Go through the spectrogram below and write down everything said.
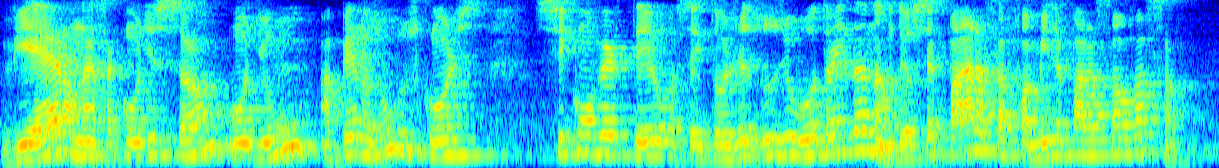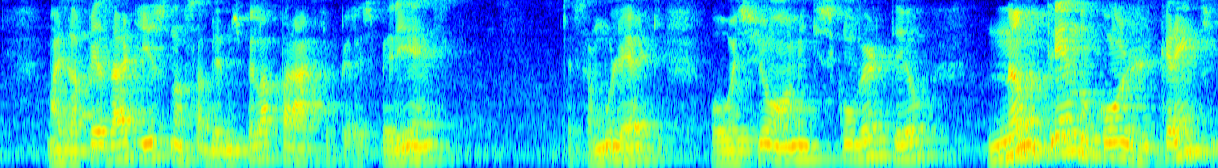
vieram nessa condição onde um, apenas um dos cônjuges se converteu, aceitou Jesus e o outro ainda não. Deus separa essa família para a salvação. Mas apesar disso, nós sabemos pela prática, pela experiência, que essa mulher ou esse homem que se converteu, não tendo cônjuge crente,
